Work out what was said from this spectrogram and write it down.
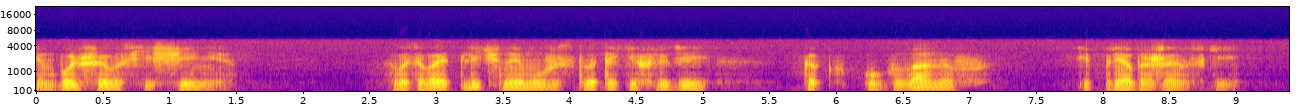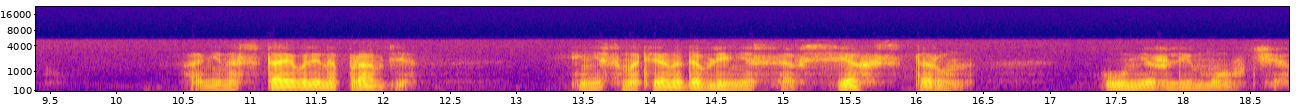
Тем большее восхищение вызывает личное мужество таких людей, как Угланов и Преображенский. Они настаивали на правде, и, несмотря на давление со всех сторон, умерли молча.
